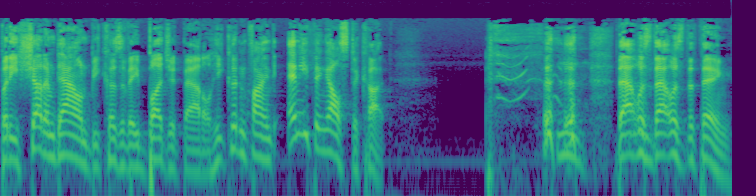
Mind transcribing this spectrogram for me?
But he shut him down because of a budget battle. He couldn't find anything else to cut. mm. that was that was the thing.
